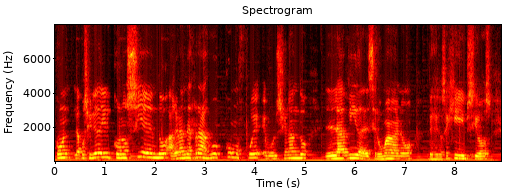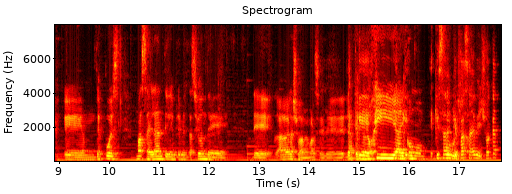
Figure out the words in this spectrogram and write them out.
con la posibilidad de ir conociendo a grandes rasgos cómo fue evolucionando la vida del ser humano, desde los egipcios, eh, después más adelante la implementación de, de a ver, ayúdame, Marce, de, de la que- tecnología y que- cómo... Es que sabes qué pasa, Evan. Yo acá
